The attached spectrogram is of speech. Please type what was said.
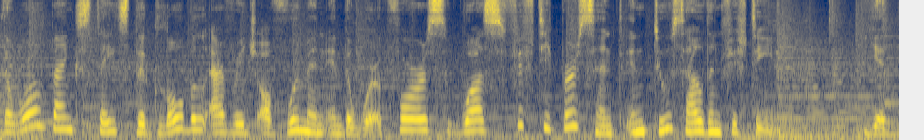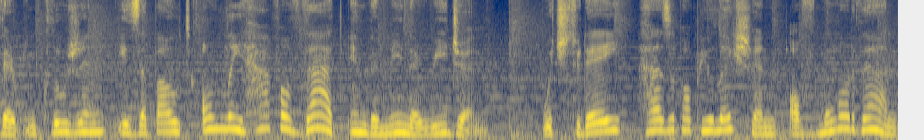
The World Bank states the global average of women in the workforce was 50% in 2015. Yet their inclusion is about only half of that in the MENA region, which today has a population of more than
